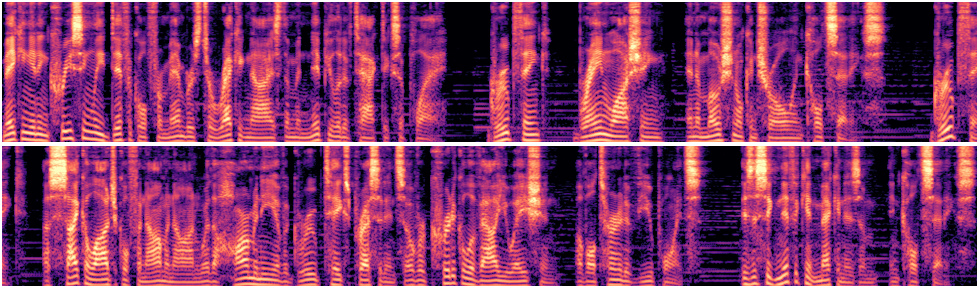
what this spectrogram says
making it increasingly difficult for members to recognize the manipulative tactics at play. Groupthink, brainwashing, and emotional control in cult settings. Groupthink, a psychological phenomenon where the harmony of a group takes precedence over critical evaluation of alternative viewpoints, is a significant mechanism in cult settings.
